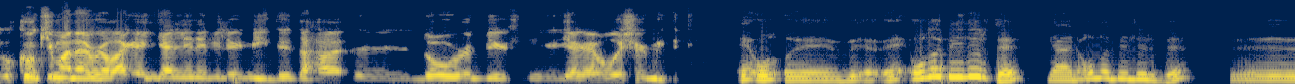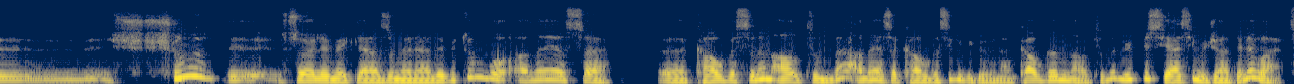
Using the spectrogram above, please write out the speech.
hukuki manevralar engellenebilir miydi? Daha e, doğru bir yere ulaşır mıydık? E, o, e, e, olabilirdi. Yani olabilirdi. E, şunu e, söylemek lazım herhalde. Bütün bu anayasa e, kavgasının altında, anayasa kavgası gibi görünen kavganın altında büyük bir siyasi mücadele vardı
